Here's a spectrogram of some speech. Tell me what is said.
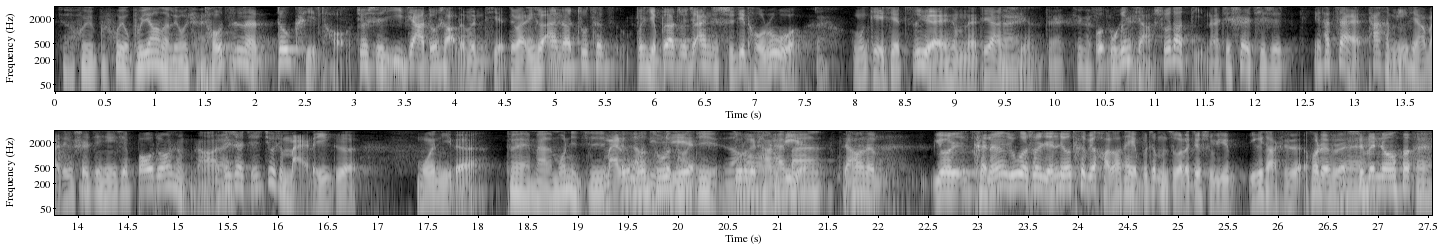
就是会会有不一样的流程。投资呢都可以投，就是溢价多少的问题，对吧？你说按照注册不是也不要注，就按照实际投入。对，我们给一些资源什么的，这样行。对，这个我我跟你讲，说到底呢，这事儿其实因为他在，他很明显要把这个事儿进行一些包装什么的啊。这事儿其实就是买了一个模拟的，对，买了模拟机，买了个模拟机租了场地机，，租了个场地，然后呢。有可能，如果说人流特别好的话，他也不这么做了，就属于一个小时或者说对十分钟，对，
